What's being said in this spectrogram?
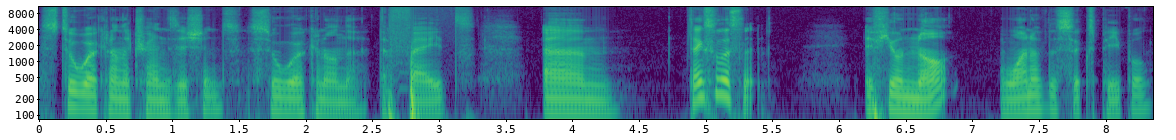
Still working on the transitions. Still working on the the fades. Um, thanks for listening. If you're not one of the six people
